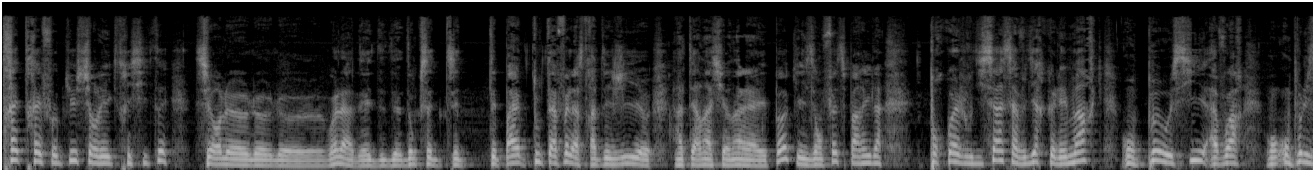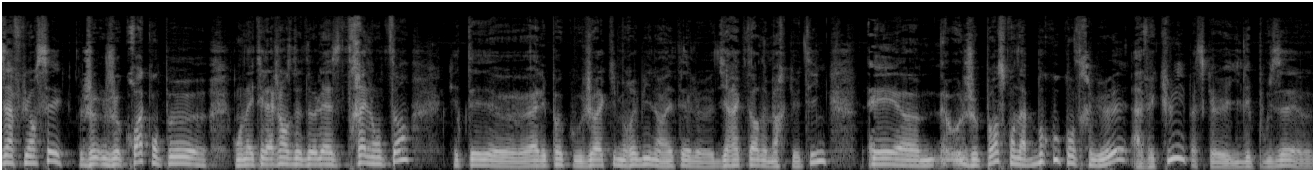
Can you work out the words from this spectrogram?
très très focus sur l'électricité, sur le, le, voilà. donc c'était pas tout à fait la stratégie euh, internationale à l'époque, et ils ont fait ce pari-là. Pourquoi je vous dis ça? Ça veut dire que les marques, on peut aussi avoir, on, on peut les influencer. Je, je crois qu'on peut. On a été l'agence de Deleuze très longtemps, qui était euh, à l'époque où Joachim Rubin en était le directeur de marketing, et euh, je pense qu'on a beaucoup contribué avec lui parce qu'il épousait euh,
